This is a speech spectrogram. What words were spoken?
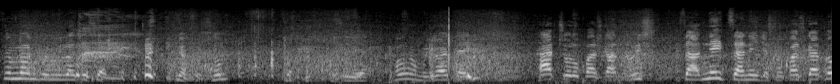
Viszont nem gurul rajta semmi. Faszom? Van amúgy rajta egy hátsó lopásgátló is, tehát 4x4-es lopásgátló.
